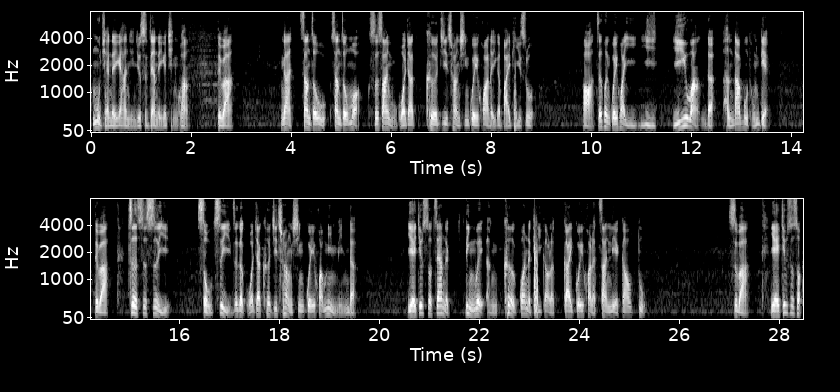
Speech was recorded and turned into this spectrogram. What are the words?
目前的一个行情就是这样的一个情况，对吧？你看上周五、上周末“十三五”国家科技创新规划的一个白皮书，啊，这份规划以以以往的很大不同点，对吧？这次是以首次以这个国家科技创新规划命名的，也就是说，这样的定位很客观的提高了该规划的战略高度，是吧？也就是说。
